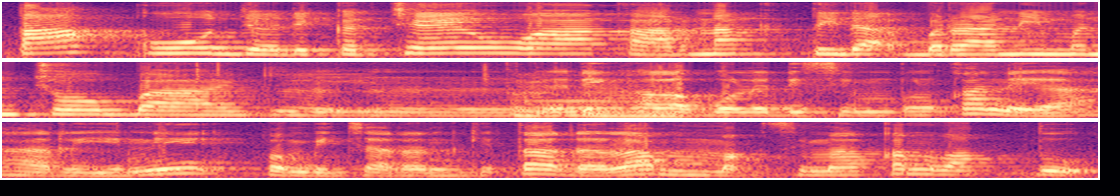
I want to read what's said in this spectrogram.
takut, jadi kecewa karena tidak berani mencoba gitu. Hmm, Jadi kalau boleh disimpulkan ya hari ini pembicaraan kita adalah memaksimalkan waktu.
